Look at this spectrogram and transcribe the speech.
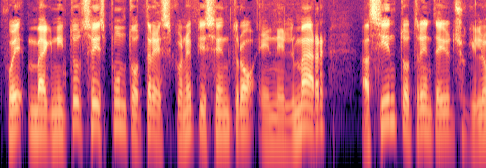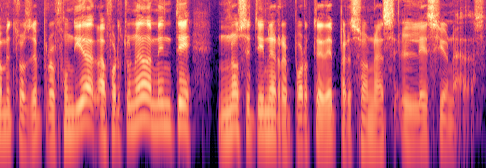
fue magnitud 6.3 con epicentro en el mar a 138 kilómetros de profundidad. Afortunadamente no se tiene reporte de personas lesionadas.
